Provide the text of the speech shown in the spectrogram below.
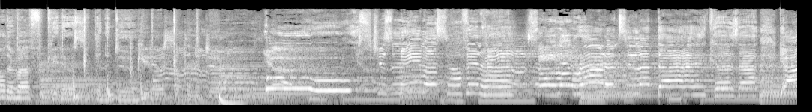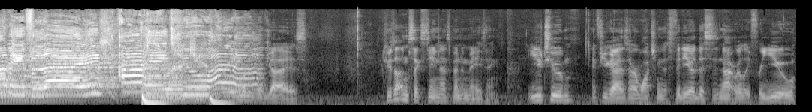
10 years older, but it, it was something to do. It was something to do. Yeah. It's just me, myself, and I. So I'll ride until I die, cause I got me for life. I hate you. I love What is up, guys? 2016 has been amazing. YouTube, if you guys are watching this video, this is not really for you,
